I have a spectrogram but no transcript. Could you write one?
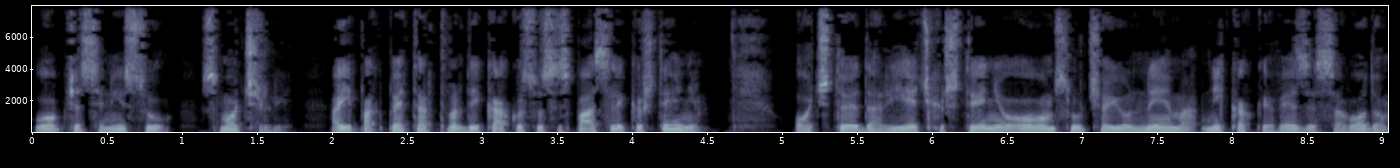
uopće se nisu smočili. A ipak Petar tvrdi kako su se spasili krštenjem. Očito je da riječ krštenje u ovom slučaju nema nikakve veze sa vodom.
